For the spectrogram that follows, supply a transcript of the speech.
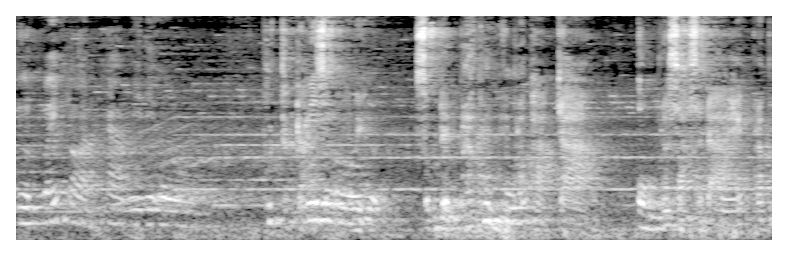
หยุดไว้ก่อนค่ะวิดีโอ พุทธกาลวิดีสโอมัยหหยุนึ่ดงสมเด็จพระผู้มีพระภาคเจ้า องค์พระศาสดาแห่งพระพุทธ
